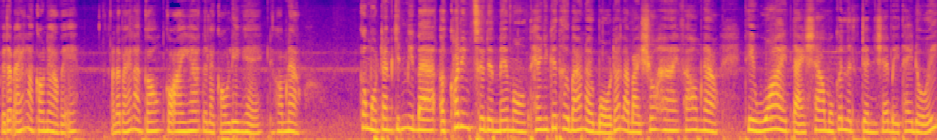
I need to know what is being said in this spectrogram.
Vậy đáp án là câu nào vậy em? À, Đáp án là câu, câu A ha Đây là câu liên hệ, được không nào? Câu 193, according to the memo, theo những cái thư báo nội bộ đó là bài số 2 phải không nào? Thì why, tại sao một cái lịch trình sẽ bị thay đổi?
